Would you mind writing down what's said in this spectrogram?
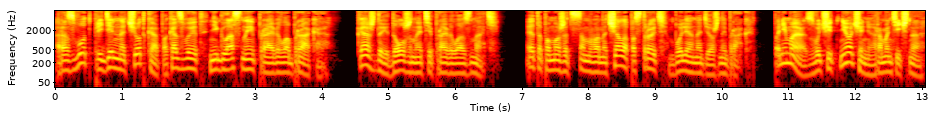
Развод предельно четко показывает негласные правила брака. Каждый должен эти правила знать. Это поможет с самого начала построить более надежный брак. Понимаю, звучит не очень романтично,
